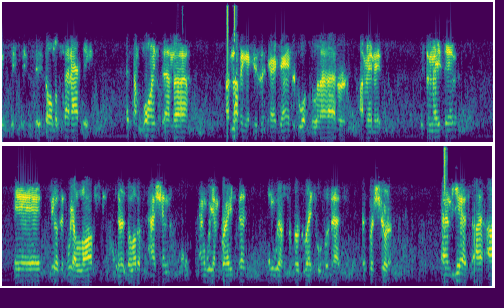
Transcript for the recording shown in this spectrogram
it's, it, it, it's almost fanatic at some point, and uh, I've nothing against it whatsoever. I mean, it's it's amazing. It feels that we are lost. There's a lot of passion, and we embrace it, and we are super grateful for that, for sure. And yes, I, I,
